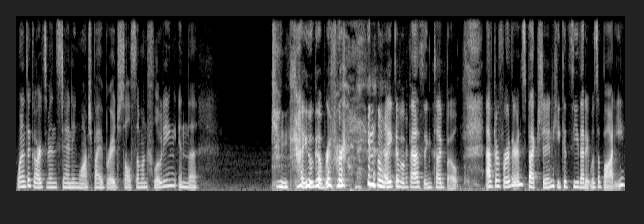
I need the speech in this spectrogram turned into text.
One of the guardsmen standing watch by a bridge saw someone floating in the Cuyahoga River in the wake of a passing tugboat. After further inspection, he could see that it was a body.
